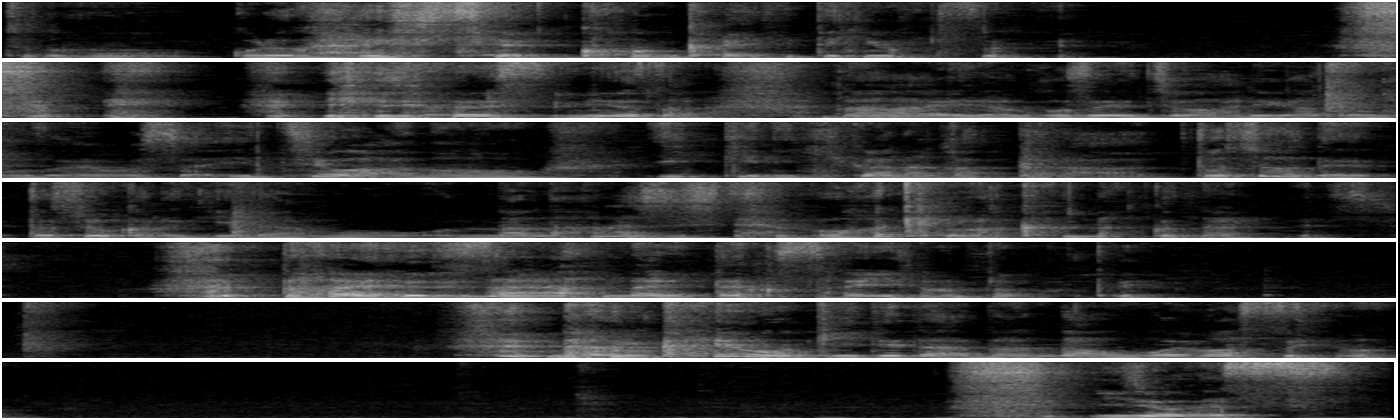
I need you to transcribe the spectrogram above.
ちょっともうこれぐらいにして今回行ってきますね以上です。皆さん、長い間ご清聴ありがとうございました。一応、あの、一気に聞かなかったら、途中で、途中から聞いたらもう何の話してるかわけわかんなくなるでしょ。大おじさんあんなにたくさんいろんなこと言う。何回も聞いてたらだんだん覚えますよ。以上です。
